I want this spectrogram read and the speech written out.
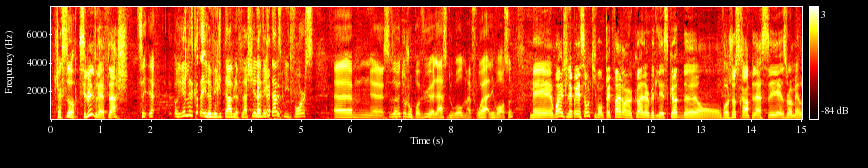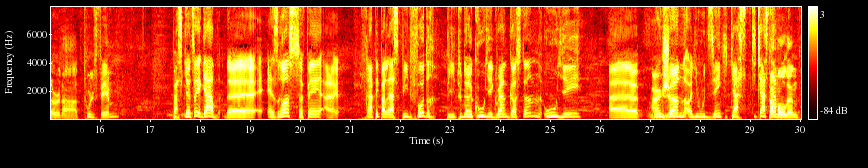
Check ça. C'est lui le vrai Flash. C'est, euh, Ridley Scott est le véritable Flash. Il est la véritable Speed Force. Euh, euh, si vous avez toujours pas vu euh, Last Duel, ma foi, allez voir ça. Mais ouais, j'ai l'impression qu'ils vont peut-être faire un cas à la Ridley Scott de on va juste remplacer Ezra Miller dans tout le film. Parce que, tu sais, regarde, de, Ezra se fait euh, frapper par la Speed Foudre, puis tout d'un coup, il est Grant Gustin, ou il est euh, un jeune Hollywoodien qui, casse, qui casterait Tom Holland.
